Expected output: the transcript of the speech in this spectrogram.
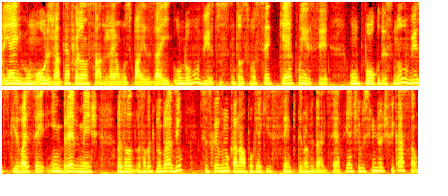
tem aí rumores, já até foi lançado já em alguns países aí, o novo Virtus. Então se você quer conhecer um pouco desse novo Virtus, que vai ser em brevemente lançado aqui no Brasil, se inscreva no canal porque aqui sempre tem novidade, certo? E ative o sininho de notificação.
